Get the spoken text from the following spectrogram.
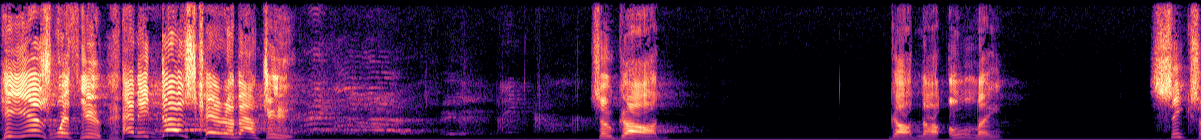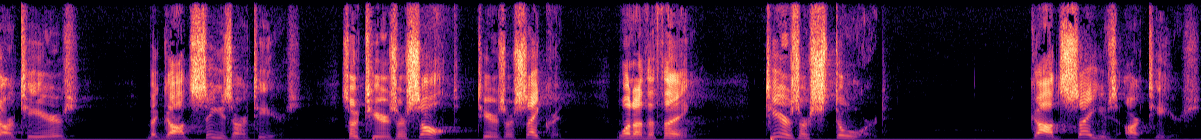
He is with you, and He does care about you. So, God, God not only seeks our tears, but God sees our tears. So tears are salt, tears are sacred. One other thing tears are stored. God saves our tears.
